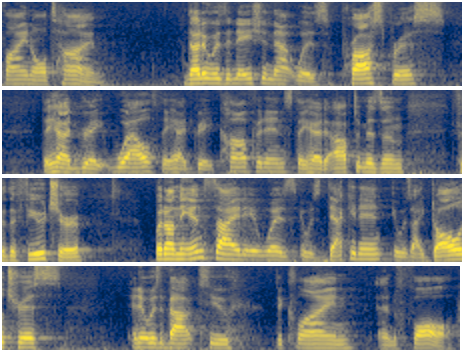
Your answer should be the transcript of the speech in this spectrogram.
final time? That it was a nation that was prosperous, they had great wealth, they had great confidence, they had optimism for the future. But on the inside, it was, it was decadent, it was idolatrous, and it was about to decline and fall.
